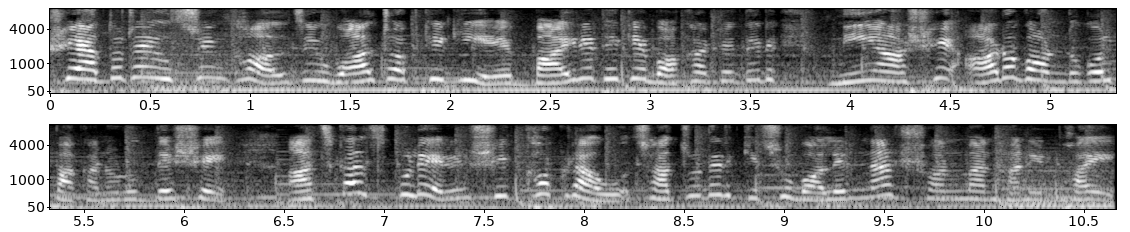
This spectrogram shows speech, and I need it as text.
সে এতটাই উচ্ছৃঙ্খল যে ওয়াল টপকে গিয়ে বাইরে থেকে বখাটেদের নিয়ে আসে আরও গন্ডগোল পাকানোর উদ্দেশ্যে। আজকাল স্কুলের শিক্ষকরাও ছাত্রদের কিছু বলেন না সম্মানহানির ভয়ে।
